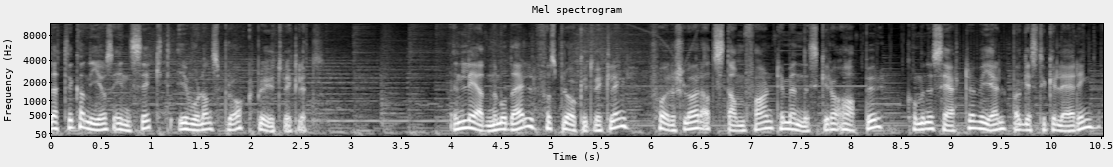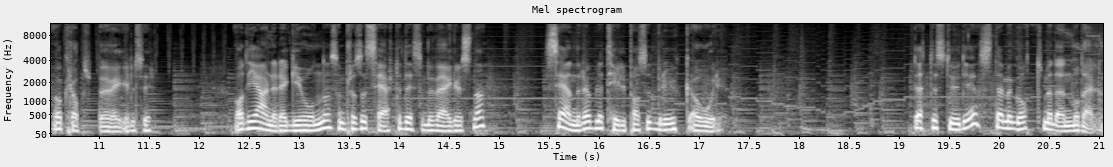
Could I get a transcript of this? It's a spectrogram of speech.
Dette kan gi oss innsikt i hvordan språk ble utviklet. En ledende modell for språkutvikling foreslår at stamfaren til mennesker og aper kommuniserte ved hjelp av gestikulering og kroppsbevegelser, og at hjerneregionene som prosesserte disse bevegelsene, senere ble tilpasset bruk av ord. Dette studiet stemmer godt med den modellen.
